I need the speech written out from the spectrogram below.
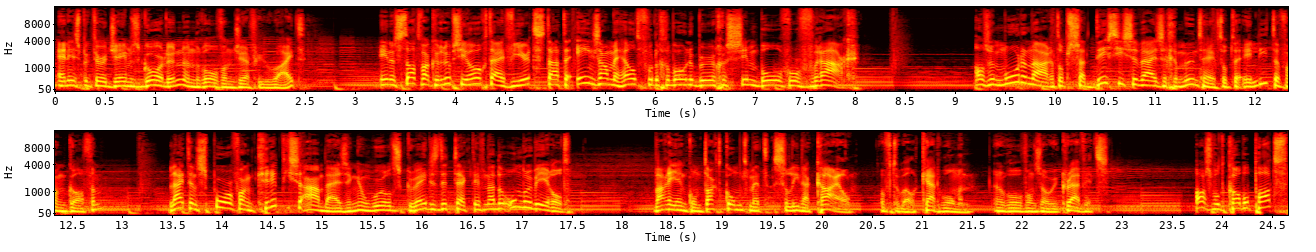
en inspecteur James Gordon, een rol van Jeffrey Wright. In een stad waar corruptie hoogtij viert, staat de eenzame held voor de gewone burgers symbool voor wraak. Als een moordenaar het op sadistische wijze gemunt heeft op de elite van Gotham, leidt een spoor van cryptische aanwijzingen World's Greatest Detective naar de onderwereld waar hij in contact komt met Selina Kyle, oftewel Catwoman, een rol van Zoe Kravitz. Oswald Cobblepot,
